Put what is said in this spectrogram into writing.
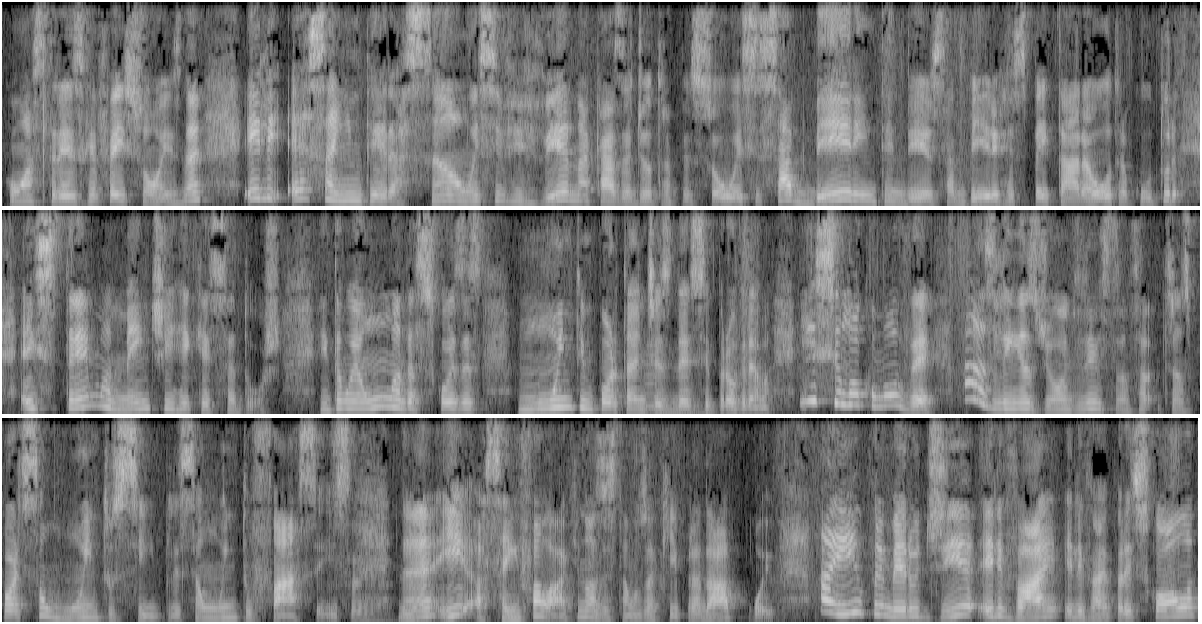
com as três refeições, né? Ele, essa interação, esse viver na casa de outra pessoa, esse saber entender, saber respeitar a outra cultura é extremamente enriquecedor. Então é uma das coisas muito importantes desse programa. E se locomover. As linhas de ônibus e trans- transporte são muito simples, são muito fáceis, né? E ah, sem falar que nós estamos aqui para dar apoio. Aí o primeiro dia ele vai, ele vai para a escola,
